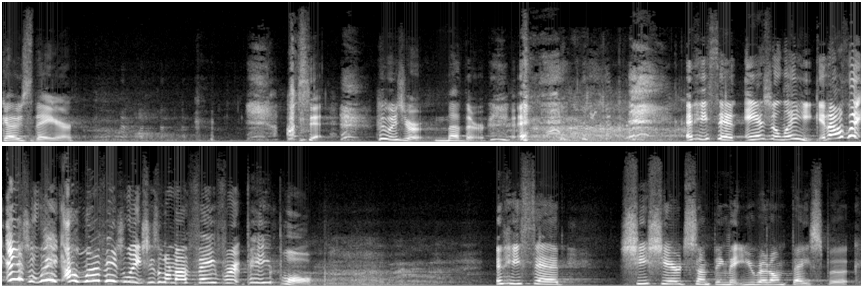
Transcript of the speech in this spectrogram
goes there. I said, Who is your mother? and he said, Angelique. And I was like, Angelique, I love Angelique. She's one of my favorite people. And he said, She shared something that you wrote on Facebook,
